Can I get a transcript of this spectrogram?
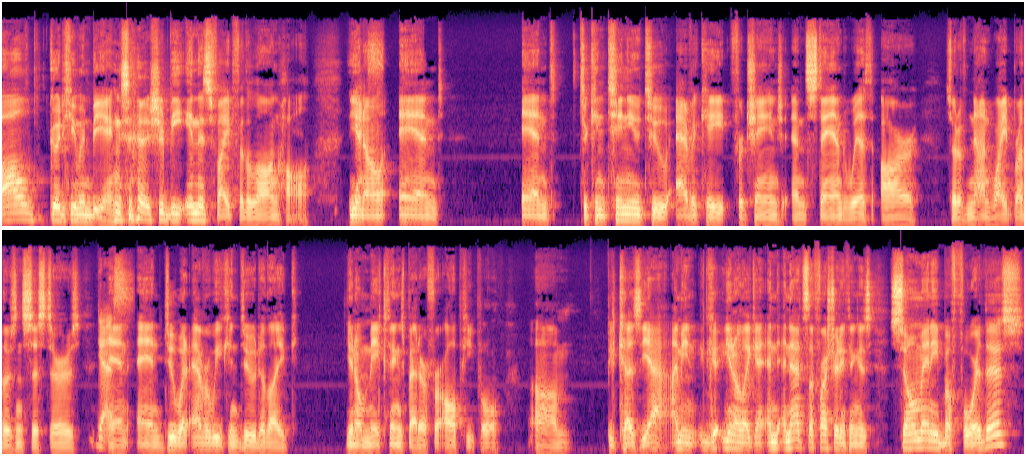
all good human beings should be in this fight for the long haul, you yes. know, and and to continue to advocate for change and stand with our sort of non-white brothers and sisters yes. and and do whatever we can do to like you know make things better for all people um because yeah i mean you know like and and that's the frustrating thing is so many before this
